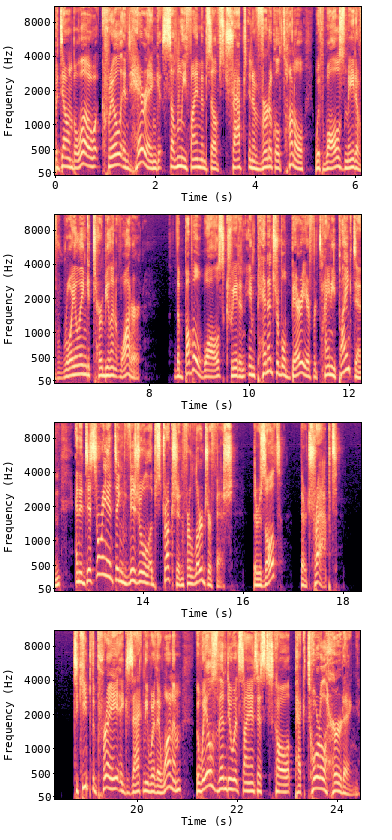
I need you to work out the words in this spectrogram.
But down below, krill and herring suddenly find themselves trapped in a vertical tunnel with walls made of roiling, turbulent water. The bubble walls create an impenetrable barrier for tiny plankton and a disorienting visual obstruction for larger fish. The result? They're trapped. To keep the prey exactly where they want them, the whales then do what scientists call pectoral herding.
